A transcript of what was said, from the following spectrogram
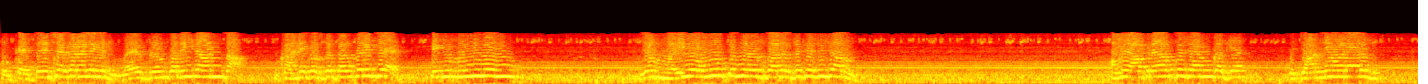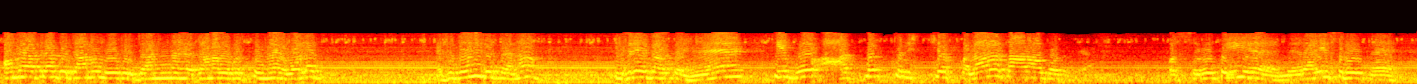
तो कैसे निश्चय करा लेकिन मैं ब्रह्म को नहीं जानता। तो कहने का उसका तात्पर्य क्या है? क्योंकि मैं ही वो हूँ। जब मैं ही हूँ तो मैं उस बालक से कैसे जानू? और मैं अपने आप को जानूँगा क्या? तो जानने वाला अलग। और मैं अपने आप को जानू, वो जो जानना है, जाना वो वस्तु में वो अलग। ऐसे तो नहीं सकता ना? इसलिए कहते हैं कि वो आत्मत्व निश्चय फलावसारा बोल गया स्वरूप ही है, मेरा ही स्वरूप है।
